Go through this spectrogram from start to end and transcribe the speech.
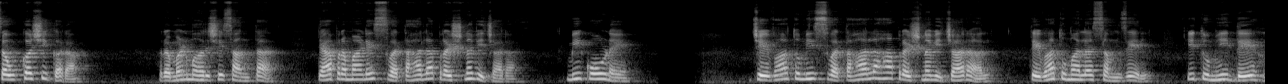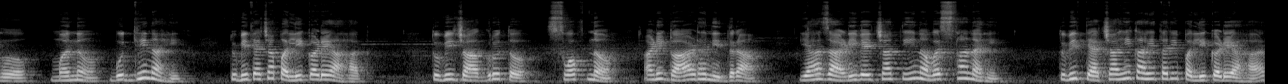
चौकशी करा. रमण महर्षी सांगतात त्याप्रमाणे स्वतःला प्रश्न विचारा. मी कोण आहे? जेव्हा तुम्ही स्वतःला हा प्रश्न विचाराल तेव्हा तुम्हाला समजेल की तुम्ही देह मन बुद्धी नाही. तुम्ही त्याच्या पलीकडे आहात. तुम्ही जागृत स्वप्न आणि गाढ निद्रा या जाणीवेच्या तीन अवस्था नाही. तुम्ही त्याच्याही काहीतरी पलीकडे आहात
